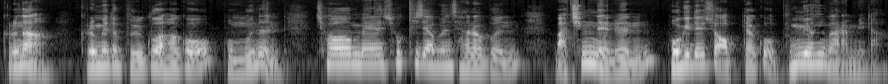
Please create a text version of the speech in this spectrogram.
그러나 그럼에도 불구하고 본문은 처음에 속히 잡은 산업은 마침내는 복이 될 수 없다고 분명히 말합니다.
